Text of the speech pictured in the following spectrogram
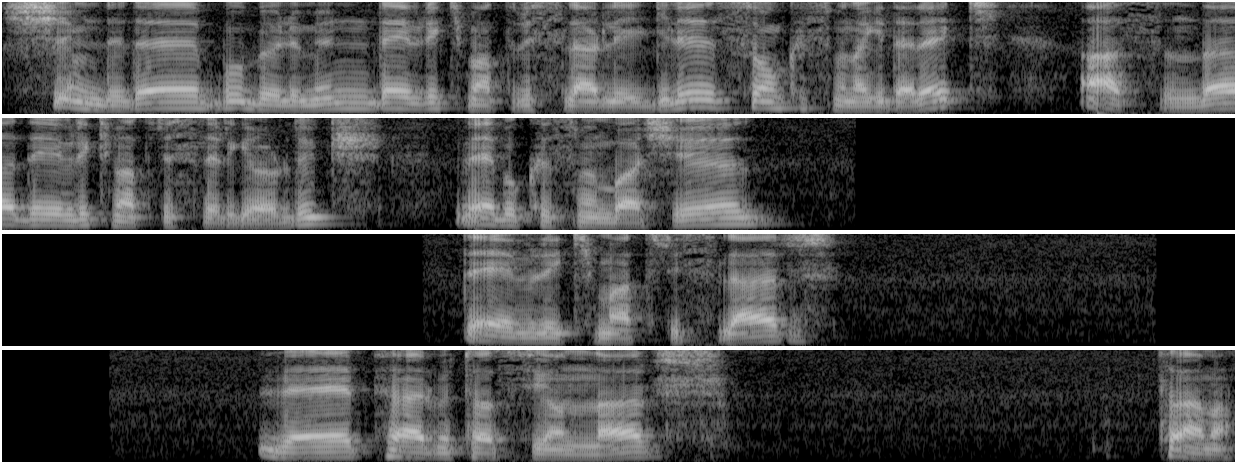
Şimdi de bu bölümün devrik matrislerle ilgili son kısmına giderek aslında devrik matrisleri gördük ve bu kısmın başlığı devrik matrisler ve permütasyonlar. Tamam.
